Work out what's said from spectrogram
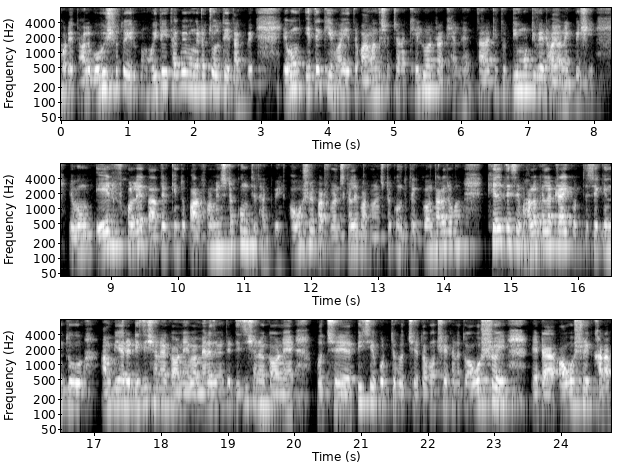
করে, তাহলে ভবিষ্যতে এরকম হইতেই থাকবে এবং এটা চলতেই থাকবে। এবং এতে কি হয়, এতে বাংলাদেশের যারা খেলোয়াড়রা খেলে, তারা কিন্তু ডিমোটিভেট হয় অনেক বেশি। এবং এর ফলে তাদের কিন্তু পারফরমেন্সটা কমতে থাকবে। অবশ্যই পারফরমেন্স খেলে পারফরমেন্সটা কমতে থাকবে। কারণ তারা যখন খেলতেছে, ভালো খেলা ট্রাই করতেছে, কিন্তু আম্পায়ারের ডিসিশনের কারণে বা ম্যানেজমেন্টের ডিসিশনের কারণে হচ্ছে পিছিয়ে পড়তে হচ্ছে, তখন সেখানে তো অবশ্যই এটা অবশ্যই খারাপ।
